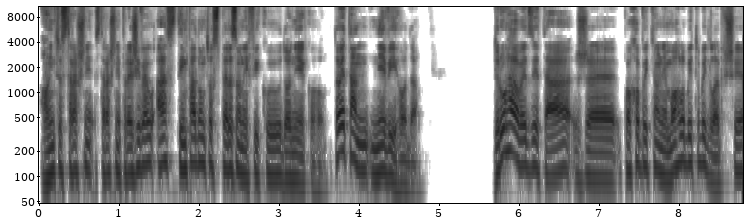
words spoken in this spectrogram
a oni to strašne, strašne prežívajú a s tým pádom to spersonifikujú do niekoho. To je tá nevýhoda. Druhá vec je tá, že pochopiteľne mohlo by to byť lepšie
